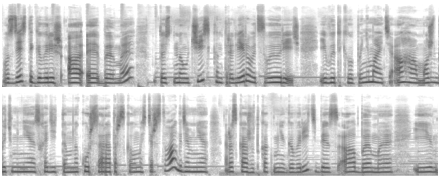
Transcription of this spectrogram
вот здесь ты говоришь А, Э, Б, М, то есть научись контролировать свою речь. И вы такие, вы понимаете, ага, может быть, мне сходить там на курсы ораторского мастерства, где мне расскажут, как мне говорить без А, Б, М и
